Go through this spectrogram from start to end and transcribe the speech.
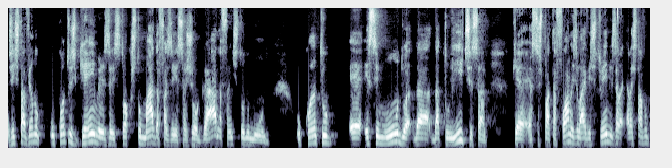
A gente está vendo o quanto os gamers eles estão acostumados a fazer isso, a jogar na frente de todo mundo. O quanto é, esse mundo da, da Twitch, sabe? Que é, essas plataformas de live streaming, elas, elas estavam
